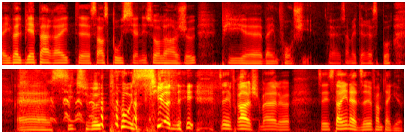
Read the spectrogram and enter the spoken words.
Euh, ils veulent bien paraître sans se positionner sur l'enjeu, puis ben, ils me font chier. ça m'intéresse pas. si tu veux te positionner, franchement, là, t'as rien à dire, ferme ta gueule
